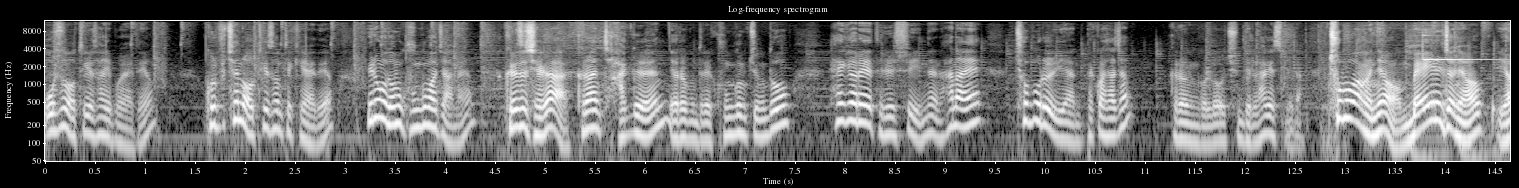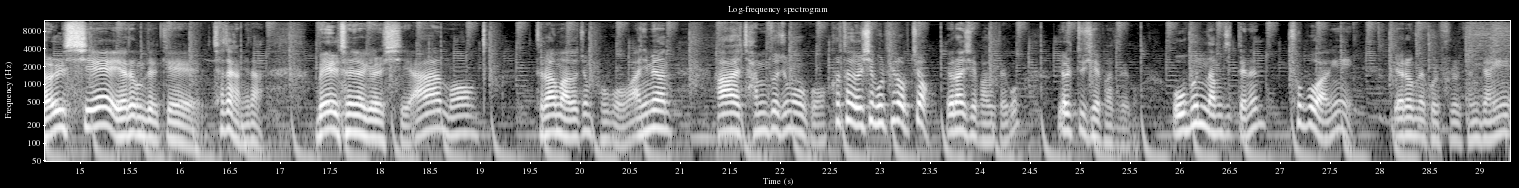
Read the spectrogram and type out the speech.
옷은 어떻게 사 입어야 돼요? 골프 채는 어떻게 선택해야 돼요? 이런 거 너무 궁금하지 않아요? 그래서 제가 그러한 작은 여러분들의 궁금증도 해결해 드릴 수 있는 하나의 초보를 위한 백과사전 그런 걸로 준비를 하겠습니다. 초보왕은요 매일 저녁 10시에 여러분들께 찾아갑니다. 매일 저녁 10시 아 뭐 드라마도 좀 보고 아니면 아 잠도 좀 오고 그렇다고 10시 볼 필요 없죠. 11시에 봐도 되고 12시에 봐도 되고 5분 남짓 때는 초보왕이 여러분의 골프를 굉장히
